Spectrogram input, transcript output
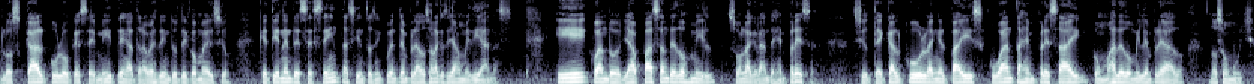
los cálculos que se emiten a través de industria y comercio, que tienen de 60 a 150 empleados, son las que se llaman medianas. Y cuando ya pasan de 2.000, son las grandes empresas. Si usted calcula en el país cuántas empresas hay con más de 2.000 empleados, no son muchas.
